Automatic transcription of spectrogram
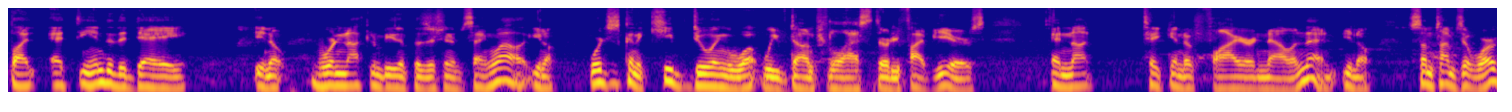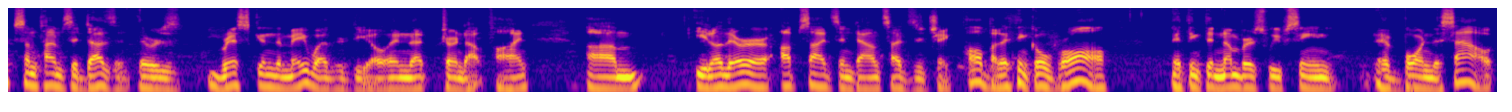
but at the end of the day, you know, we're not going to be in the position of saying, well, you know, we're just going to keep doing what we've done for the last 35 years and not taking a flyer now and then. You know, sometimes it works, sometimes it doesn't. There was risk in the Mayweather deal, and that turned out fine. Um, you know, there are upsides and downsides to Jake Paul, but I think overall, I think the numbers we've seen have borne this out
